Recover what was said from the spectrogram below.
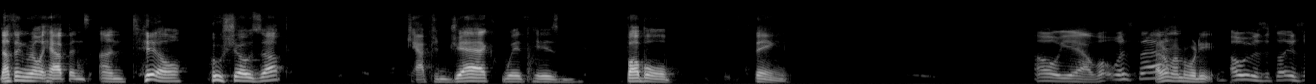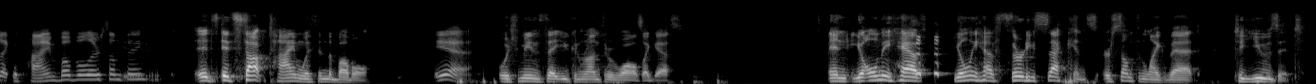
nothing really happens until who shows up? Captain jack with his bubble thing oh yeah. What was that i don't remember what he oh it was it was like a time bubble or something? It, it stopped time within the bubble. Yeah. Which means that you can run through walls i guess. And you only have you only have 30 seconds or something like that to use it.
